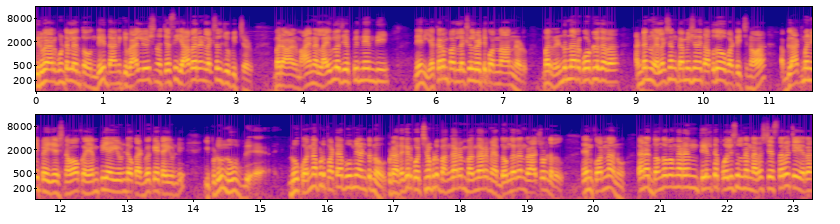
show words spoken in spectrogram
ఇరవై ఆరు గుంటలు ఎంతో ఉంది. దానికి వాల్యుయేషన్ వచ్చేసి యాభై రెండు లక్షలు చూపించాడు. మరి ఆయన లైవ్లో చెప్పింది ఏంది? నేను ఎకరం పది లక్షలు పెట్టి కొన్నా అన్నాడు. మరి రెండున్నర కోట్లు కదా? అంటే నువ్వు ఎలక్షన్ కమిషన్ తప్పుదోవ పట్టించినావా? బ్లాక్ మనీ పే చేసినావా? ఒక ఎంపీ అయ్యి ఉండి ఒక అడ్వకేట్ అయ్యి ఉండి. ఇప్పుడు నువ్వు నువ్వు కొన్నప్పుడు పట్టాభూమి అంటున్నావు. ఇప్పుడు ఆ దగ్గరకు వచ్చినప్పుడు బంగారం బంగారమే. అది దొంగదని రాసి ఉండదు. నేను కొన్నాను. కానీ దొంగ బంగారం తేలితే పోలీసులు నన్ను అరెస్ట్ చేస్తారా చేయరా?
